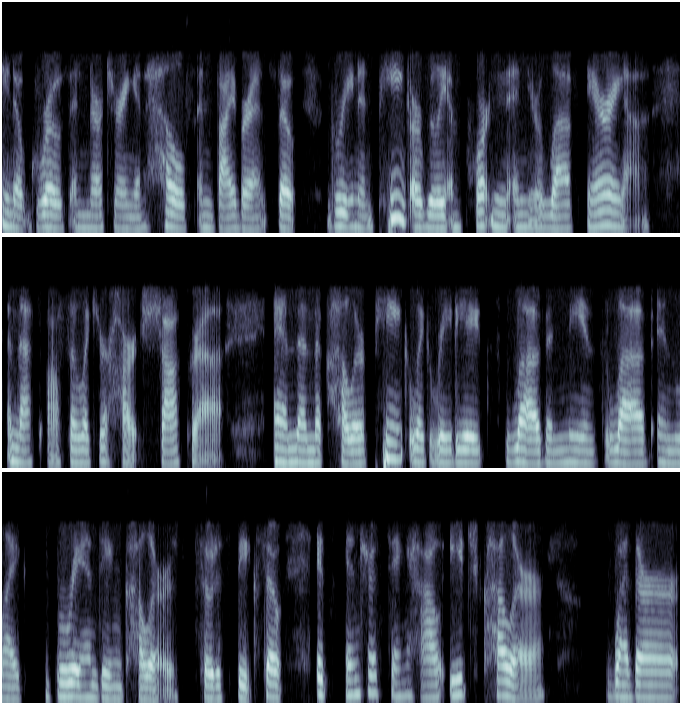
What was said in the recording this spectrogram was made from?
you know growth and nurturing and health and vibrance. So green and pink are really important in your love area. And that's also like your heart chakra. And then the color pink like radiates love and means love in like branding colors, so to speak. So it's interesting how each color, whether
